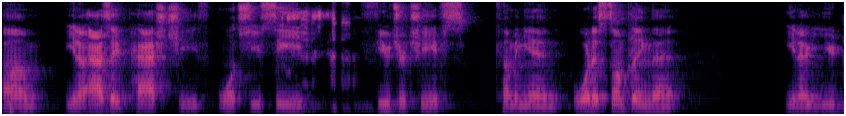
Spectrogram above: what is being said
um, you know, as a past chief, once you see future chiefs coming in, what is something that you know you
